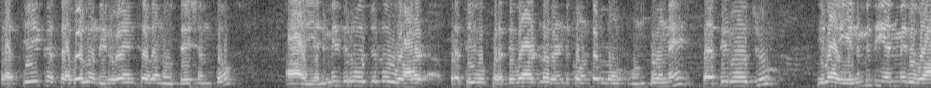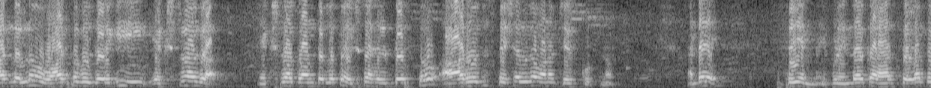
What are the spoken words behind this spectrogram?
ప్రత్యేక సభలు నిర్వహించాలనే ఉద్దేశంతో ఆ ఎనిమిది రోజులు వా- ప్రతి ప్రతి వార్డులో రెండు కౌంటర్లు ఉంటూనే ప్రతిరోజు ఇలా ఎనిమిది ఎనిమిది వార్డులలో వాట్సప్లు జరిగి ఎక్స్ట్రాగా ఎక్స్ట్రా కౌంటర్లతో ఎక్స్ట్రా హెల్ప్ డెస్క్తో ఆ రోజు స్పెషల్గా మనం చేసుకుంటున్నాం. అంటే సేమ్. ఇప్పుడు ఇందాక సెవెంత్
